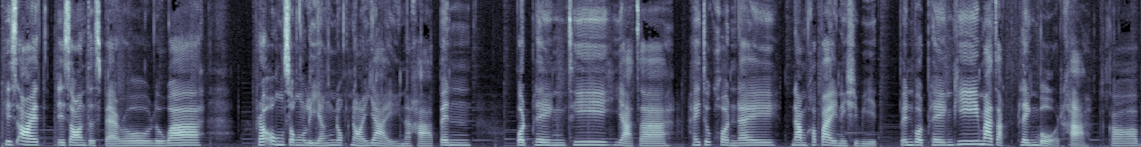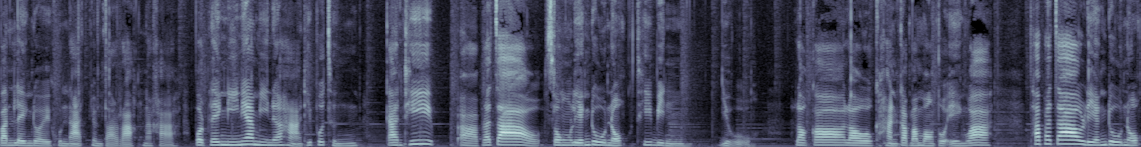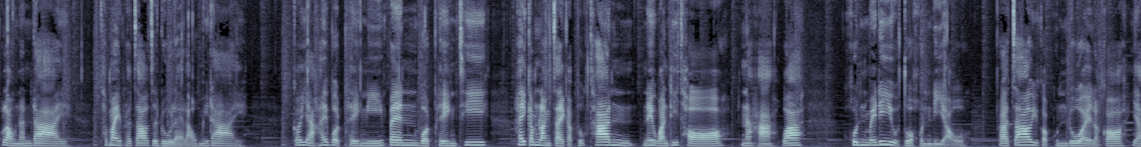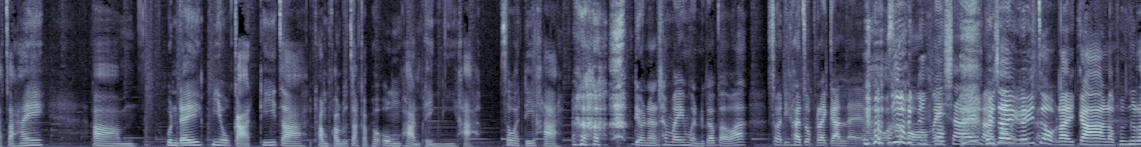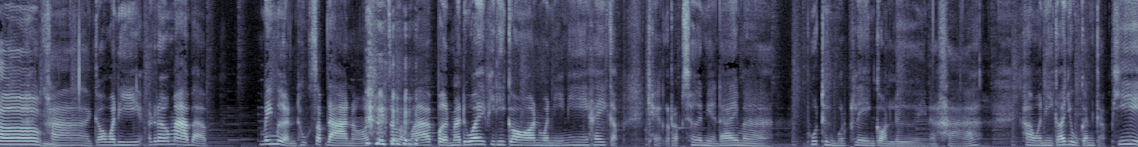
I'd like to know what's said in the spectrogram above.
His eye is on the sparrow หรือว่า พระองค์ทรงเลี้ยงนกน้อยใหญ่นะคะ เป็นบทเพลงที่อยากจะให้ทุกคนได้นำเข้าไปในชีวิต เป็นบทเพลงที่มาจากเพลงโบสถ์ค่ะ ก็บรรเลงโดยคุณนัทยนตารักษ์นะคะ บทเพลงนี้เนี่ยมีเนื้อหาที่พูดถึงการที่พระเจ้าทรงเลี้ยงดูนกที่บินอยู่แล้วก็เราหันกลับมามองตัวเองว่า ถ้าพระเจ้าเลี้ยงดูนกเหล่านั้นได้ ทำไมพระเจ้าจะดูแลเราไม่ได้ ก็อยากให้บทเพลงนี้เป็นบทเพลงที่ให้กำลังใจกับทุกท่านในวันที่ท้อนะคะ ว่าคุณไม่ได้อยู่ตัวคนเดียว พระเจ้าอยู่กับคุณด้วย แล้วก็อยากจะให้คุณได้มีโอกาสที่จะทำความรู้จักกับพระองค์ผ่านเพลงนี้ค่ะ สวัสดีค่ะ เดี๋ยวนั้นทำไมเหมือนกับแบบว่า สวัสดีค่ะจบรายการแล้วไม่ใช่ค่ะไม่ใช่ไม่จบรายการเราเพิ่งเริ่มค่ะ ก็วันนี้เริ่มมาแบบไม่เหมือนทุกสัปดาห์เนาะที่จะแบบว่าเปิดมาด้วยพิธีกรวันนี้นี่ให้กับแขกรับเชิญเนี่ยได้มาพูดถึงบทเพลงก่อนเลยนะคะ ค่ะวันนี้ก็อยู่กันกับพี่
